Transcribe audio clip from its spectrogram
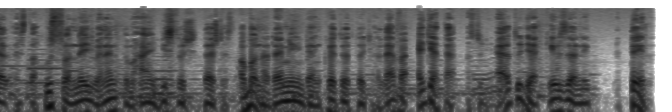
Ember ezt a 24-ben nem tudom hány biztosítást, ezt abban a reményben kötött, hogyha levá... Egyáltalán azt, hogy el tudják képzelni, tényleg,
